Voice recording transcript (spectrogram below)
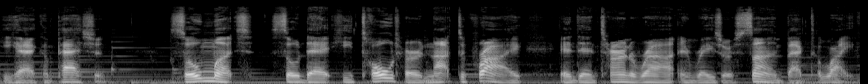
he had compassion. So much so that he told her not to cry and then turn around and raise her son back to life.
